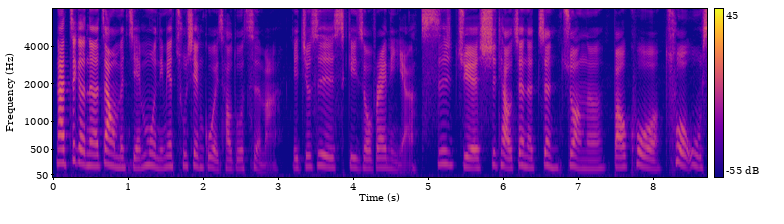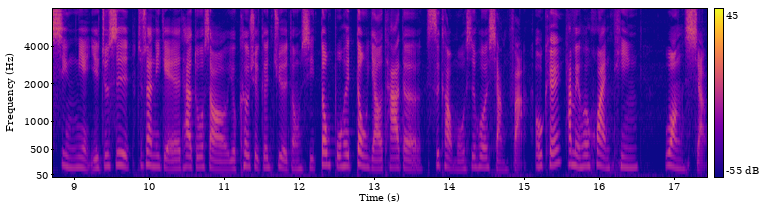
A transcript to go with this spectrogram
那这个呢，在我们节目里面出现过也超多次嘛，也就是 schizophrenia。思觉失调症的症状呢，包括错误信念，也就是就算你给了他多少有科学根据的东西，都不会动摇他的思考模式或想法。OK，他们也会幻听、妄想。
